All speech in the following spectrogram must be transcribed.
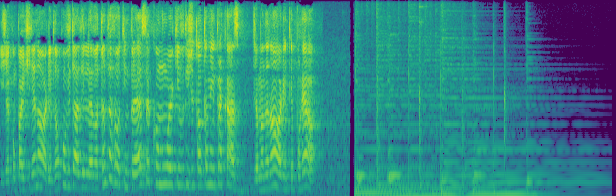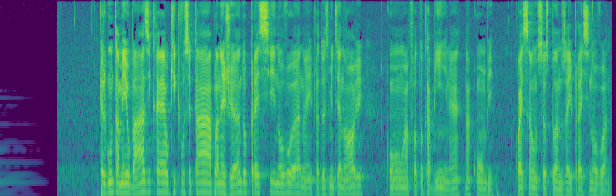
E já compartilha na hora. Então o convidado ele leva tanto a foto impressa como um arquivo digital também para casa, já manda na hora, em tempo real. Pergunta meio básica é o que, que você está planejando para esse novo ano aí, para 2019, com a fotocabine, né, na Kombi. Quais são os seus planos aí para esse novo ano?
